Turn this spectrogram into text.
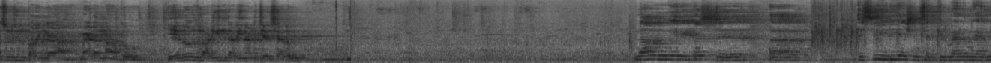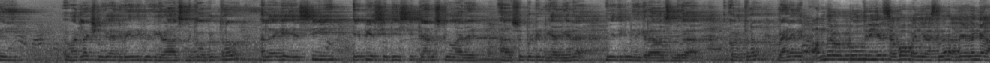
అసోసియేషన్ పరంగా మేడం నాకు ఏ రోజు అడిగింది అడిగినట్టు చేశారు? నా we request SC irrigation circle madam గారిని వరలక్ష్మి గారి వేదిక మీదకి రావాల్సింది కోరుతున్నాం అలాగే ఎస్సీ ఏపీఎస్సీ డిసి ట్రాన్స్కో వారి సూపరింటెండెంట్ గారిని కూడా వేదిక మీదకి రావాల్సిందిగా కోరుతున్నాం. మేడం అందరూ టూ త్రీ ఇయర్స్ అబౌవ్ పనిచేస్తున్నారు అదేవిధంగా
